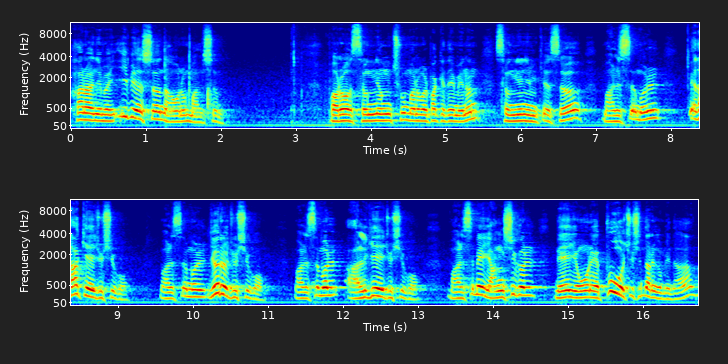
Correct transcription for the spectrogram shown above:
하나님의 입에서 나오는 말씀 바로 성령 충만함을 받게 되면은 성령님께서 말씀을 깨닫게 해 주시고 말씀을 열어 주시고 말씀을 알게 해 주시고 말씀의 양식을 내 영혼에 부어 주신다는 겁니다.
